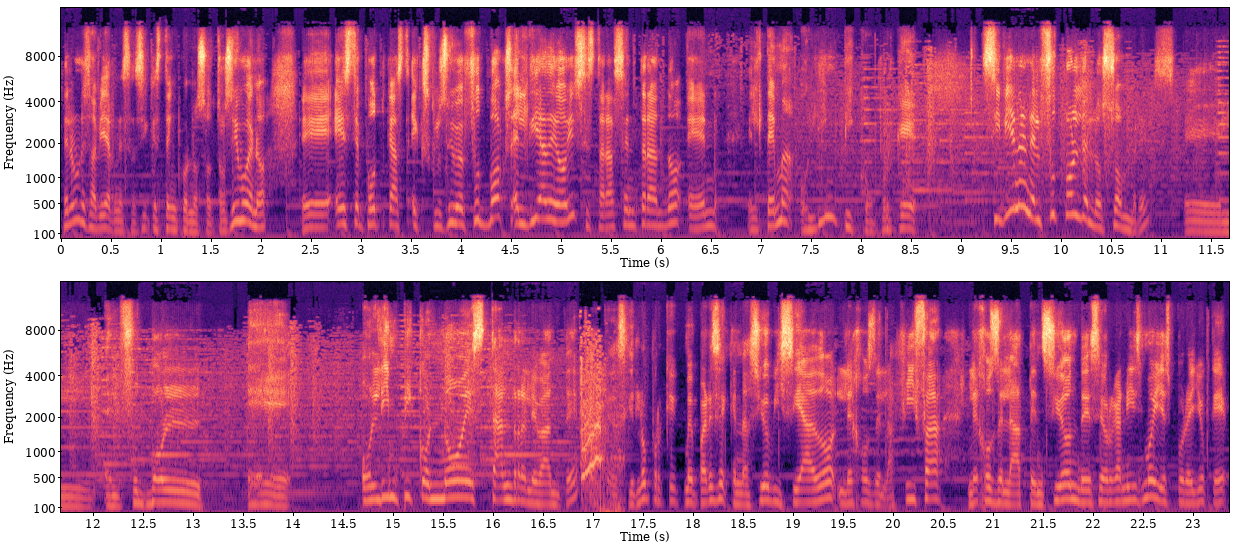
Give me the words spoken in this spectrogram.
de lunes a viernes, así que estén con nosotros. Y bueno, eh, este podcast exclusivo de Footbox el día de hoy se estará centrando en el tema olímpico, porque si bien en el fútbol de los hombres, el, el fútbol olímpico no es tan relevante, hay que decirlo, porque me parece que nació viciado, lejos de la FIFA, lejos de la atención de ese organismo, y es por ello que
